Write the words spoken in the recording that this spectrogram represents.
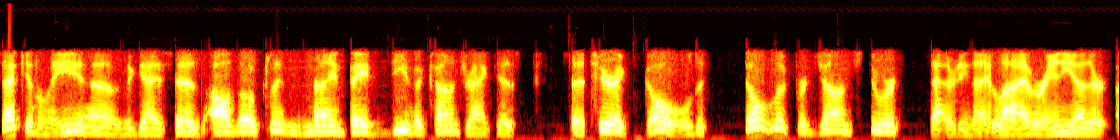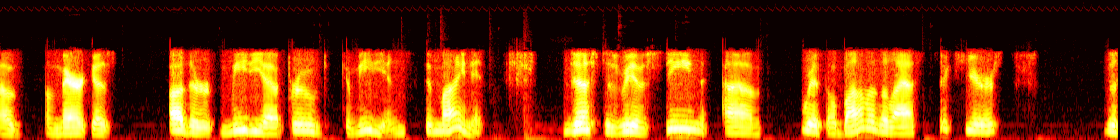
secondly, uh, the guy says, although Clinton's nine-page diva contract is satiric gold, don't look for Jon Stewart, Saturday Night Live, or any other of America's other media-approved comedians to mine it. Just as we have seen um, with Obama the last six years, the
